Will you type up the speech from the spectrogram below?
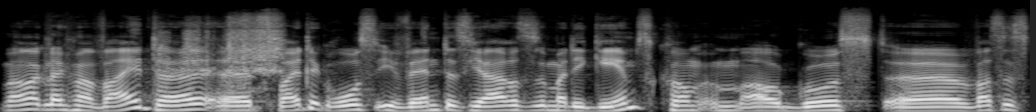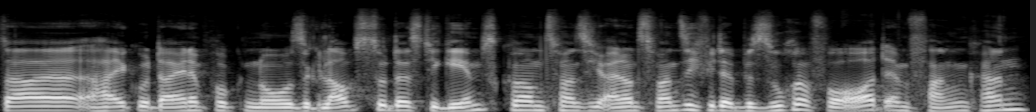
Machen wir gleich mal weiter. Äh, zweite große Event des Jahres ist immer die Gamescom im August. Äh, was ist da, Heiko, deine Prognose? Glaubst du, dass die Gamescom 2021 wieder Besucher vor Ort empfangen kann?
